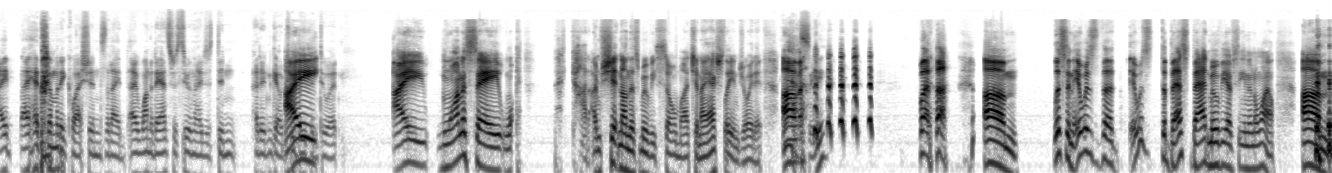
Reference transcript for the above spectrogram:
I I had so many questions that I I wanted answers to, and I just didn't. I didn't go too I- deep into it. I want to say, God, I'm shitting on this movie so much, and I actually enjoyed it. Um, Yeah, see, but uh, um, listen, it was the it was the best bad movie I've seen in a while. Um,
